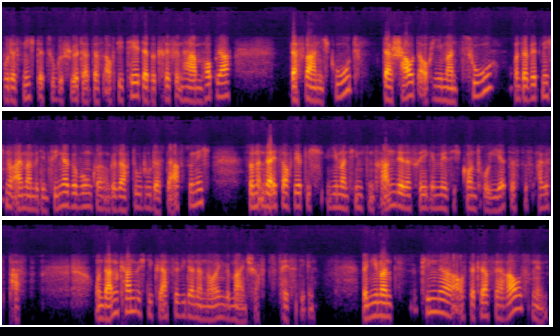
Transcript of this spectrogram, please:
wo das nicht dazu geführt hat, dass auch die Täter begriffen haben, hoppla, das war nicht gut, da schaut auch jemand zu und da wird nicht nur einmal mit dem Finger gewunken und gesagt, du, du, das darfst du nicht, sondern da ist auch wirklich jemand hinten dran, der das regelmäßig kontrolliert, dass das alles passt. Und dann kann sich die Klasse wieder in einer neuen Gemeinschaft festigen. Wenn jemand Kinder aus der Klasse herausnimmt,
